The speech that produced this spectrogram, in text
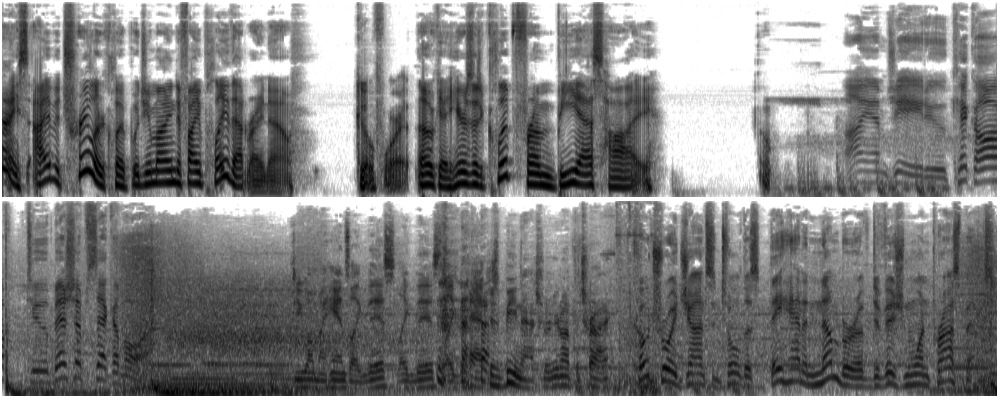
nice. I have a trailer clip. Would you mind if I play that right now? Go for it. Okay, here's a clip from BS High. Oh. IMG to kick off to Bishop Sycamore. Do you want my hands like this, like this, like that? Just be natural. You don't have to try. Coach Roy Johnson told us they had a number of Division One prospects. Too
